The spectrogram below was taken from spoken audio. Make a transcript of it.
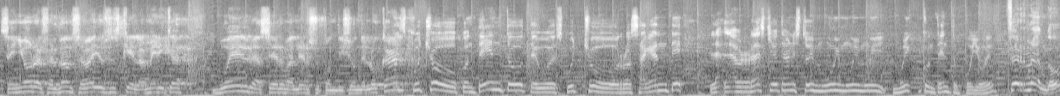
señor Fernando Ceballos, es que el América vuelve a hacer valer su condición de local. Te escucho contento, te escucho rozagante. La, la verdad es que yo también estoy muy, muy, muy, muy contento, pollo, ¿eh? Fernando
